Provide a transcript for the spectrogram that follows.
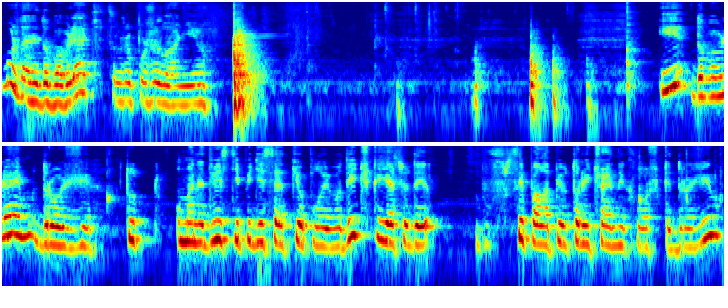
Можна не додати, це вже по желанню. І додаємо дрожжі. Тут у мене 250 теплої водички. Я сюди всипала півтори чайних ложки дрожжів.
